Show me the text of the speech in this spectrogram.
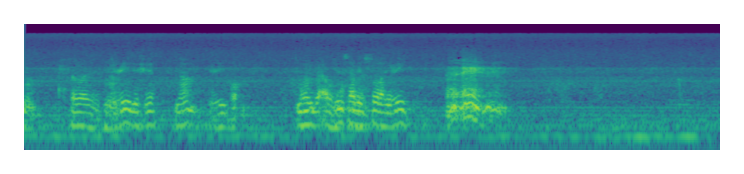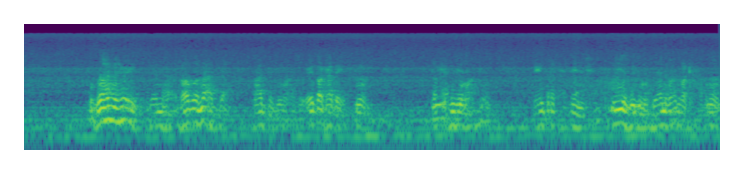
نعم. يعيد يا شيخ؟ نعم. يعيد. جنس هذه الصورة يعيد. والظاهر انه يعيد لأنها فرض ما أدى. ما أدى الجمعه يعيد ركعتين. نعم. ركعه في الجمعه يعيد ركعتين يا شيخ. نية في الجمعه لأنه ادركها نعم.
